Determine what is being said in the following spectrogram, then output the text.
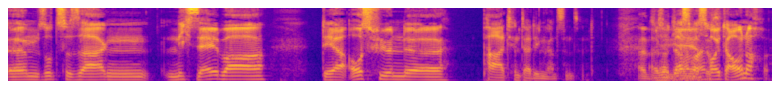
ähm, sozusagen nicht selber der ausführende Part hinter dem Ganzen sind. Also das, ja, was heute auch noch,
